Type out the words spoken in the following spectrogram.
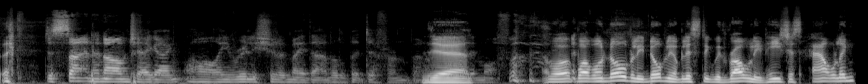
just sat in an armchair going oh he really should have made that a little bit different but Yeah. let him off well, well, well, normally, normally I'm listening with Rolling. He's just howling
